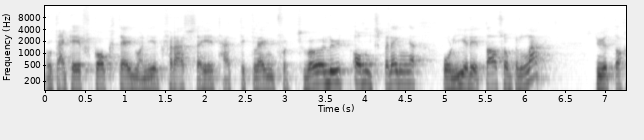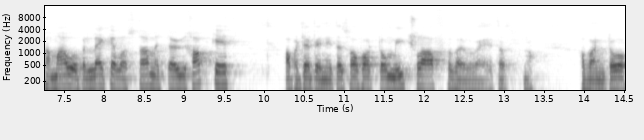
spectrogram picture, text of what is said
Und der Gift-Cocktail, den ihr gefressen habt, hätte gelangt, für zwei Leute umzubringen. Und ihr habt das überlebt. Jetzt doch einmal überlegen, was da mit euch abgeht. Aber dann bin ich dann sofort um eingeschlafen, weil das noch... Aber wenn da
